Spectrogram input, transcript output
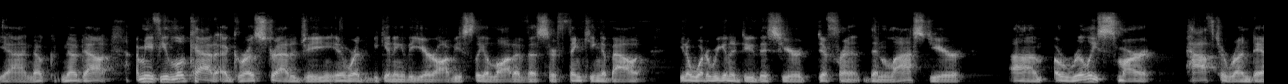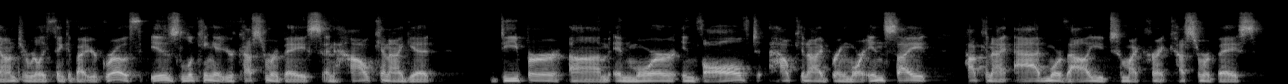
Yeah, no, no doubt. I mean, if you look at a growth strategy, you know, we're at the beginning of the year. Obviously, a lot of us are thinking about, you know, what are we going to do this year different than last year? Um, a really smart path to run down to really think about your growth is looking at your customer base and how can I get deeper um, and more involved? How can I bring more insight? How can I add more value to my current customer base?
